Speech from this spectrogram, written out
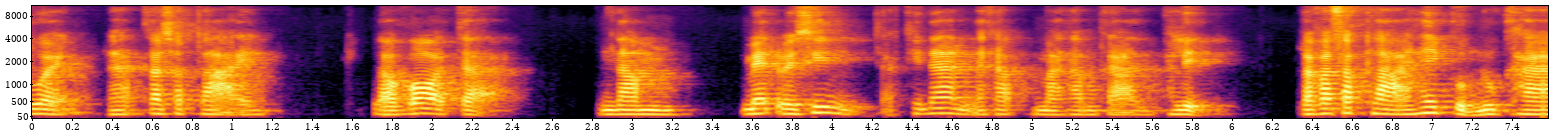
ด้วยนะก็ supplyเราก็จะนำเม็ดเรซินจากที่นั่นนะครับ มาทำการผลิต แล้วก็ supply ให้กลุ่มลูกค้า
